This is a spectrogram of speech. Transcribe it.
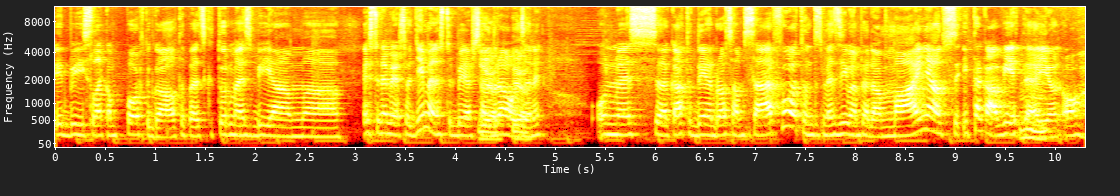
ir bijis laikam Portugāla, tāpēc ka tur mēs bijām. Uh, es tur nebiju ar savu ģimeni, es tur biju ar savu Jā, draugu. jā. Un mēs uh, katru dienu braucām sērfot, un tas mēs dzīvojam tādā mājā. Tas ir tā kā vietēji. Un, oh,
